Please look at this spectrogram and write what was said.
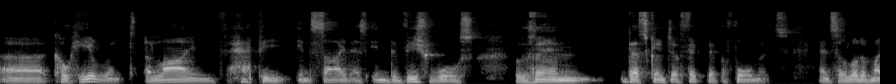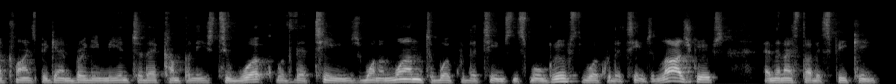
uh, coherent aligned happy inside as individuals then that's going to affect their performance. And so a lot of my clients began bringing me into their companies to work with their teams one on one, to work with their teams in small groups, to work with their teams in large groups. And then I started speaking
